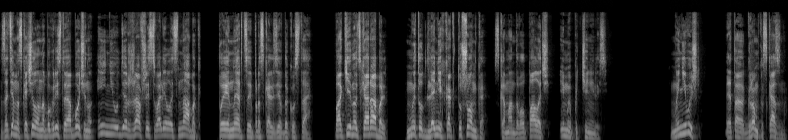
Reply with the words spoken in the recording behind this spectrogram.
затем наскочила на бугристую обочину и, не удержавшись, свалилась на бок, по инерции проскользив до куста. «Покинуть корабль! Мы тут для них как тушенка!» — скомандовал Палыч, и мы подчинились. Мы не вышли. Это громко сказано.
